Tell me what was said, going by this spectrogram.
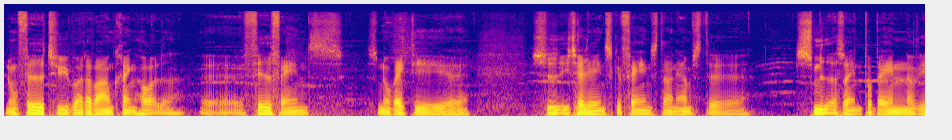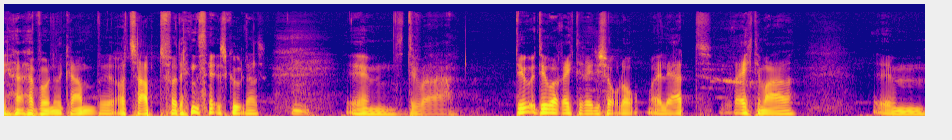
Nogle fede typer, der var omkring holdet. Øh, fede fans. Sådan nogle rigtig øh, syditalienske fans, der nærmest øh, smider sig ind på banen, når vi har vundet kampe og tabt for den sags skyld også. Mm. Øhm, det var det, var- det var rigtig, rigtig sjovt år, og jeg lærte rigtig meget. Øhm,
